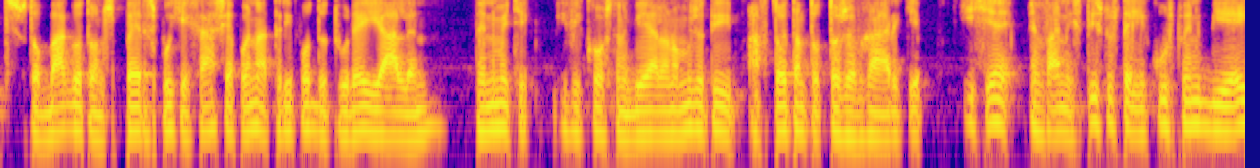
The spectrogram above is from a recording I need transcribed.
στον πάγκο των Spurs που είχε χάσει από ένα τρίποντο του Ray Allen. Δεν είμαι και ειδικό στον NBA, αλλά νομίζω ότι αυτό ήταν το, το ζευγάρι και είχε εμφανιστεί στους τελικούς του NBA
